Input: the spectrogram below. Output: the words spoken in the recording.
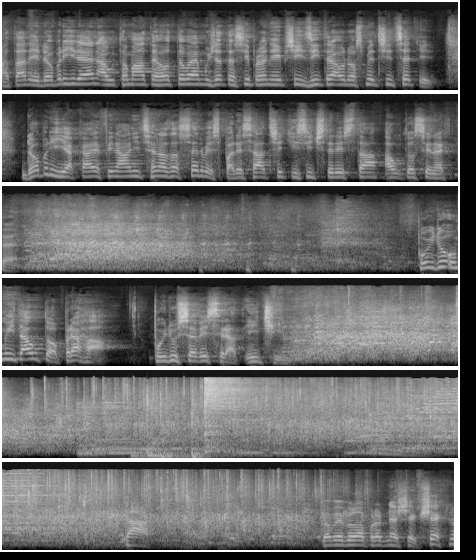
A tady, dobrý den, auto máte hotové, můžete si pro něj přijít zítra od 8.30. Dobrý, jaká je finální cena za servis? 53 400, auto si nechte. Půjdu umít auto, Praha. Půjdu se vysrat, Jičín. Tak, to by bylo pro dnešek všechno.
